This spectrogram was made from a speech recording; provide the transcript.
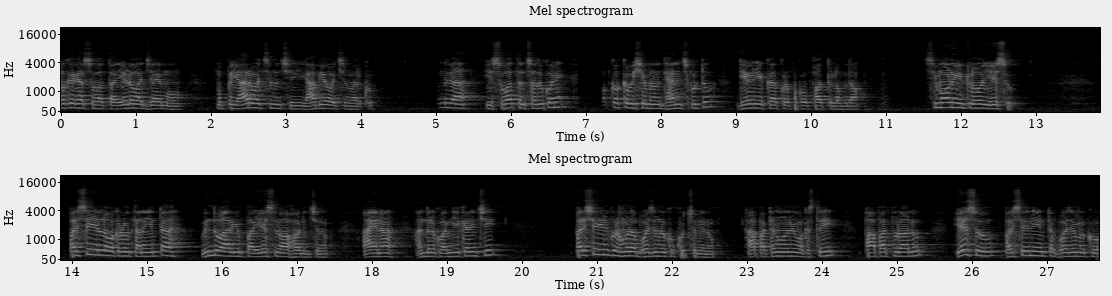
లోకగారి సువార్త ఏడవ అధ్యాయము ముప్పై ఆరో వచ్చిన నుంచి యాభై వచ్చిన వరకు. ముందుగా ఈ సువార్తను చదువుకొని ఒక్కొక్క విషయంలో ధ్యానించుకుంటూ దేవుని యొక్క కృపకు పాత్రలు అమ్ముదాం. సిమోను ఇంట్లో యేసు. పరిచయంలో ఒకడు తన ఇంట విందు ఆరగింప యేసును ఆహ్వానించను. ఆయన అందులకు అంగీకరించి పరిచయని గృహమున భోజనములకు కూర్చునేను. ఆ పట్టణంలోని ఒక స్త్రీ పాపాత్మురాలు యేసు పరిశయని ఇంట భోజనములకు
